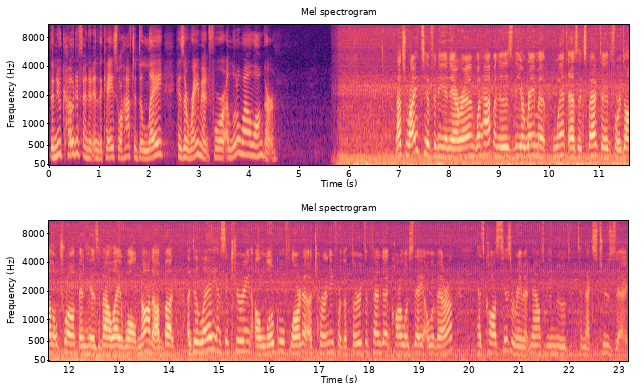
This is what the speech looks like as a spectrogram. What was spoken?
the new co-defendant in the case will have to delay his arraignment for a little while longer. That's right, Tiffany and Aaron. What happened is the arraignment went as expected for Donald Trump and his valet, Walt Nauta, but a delay in securing a local Florida attorney for the third defendant, Carlos de Oliveira, has caused his arraignment now to be moved to next Tuesday.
